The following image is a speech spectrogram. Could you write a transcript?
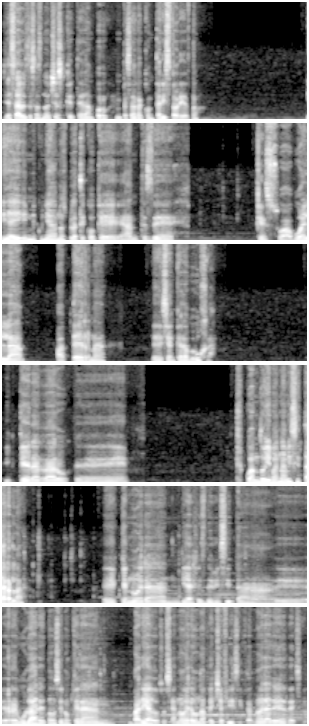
ya sabes, de esas noches que te dan por empezar a contar historias, ¿no? Y ahí mi cuñado nos platicó que antes de que su abuela paterna le decían que era bruja. Y que era raro que cuando iban a visitarla, eh, que no eran viajes de visita eh, regulares, ¿no? sino que eran variados, o sea, no era una fecha física, no era de decir,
